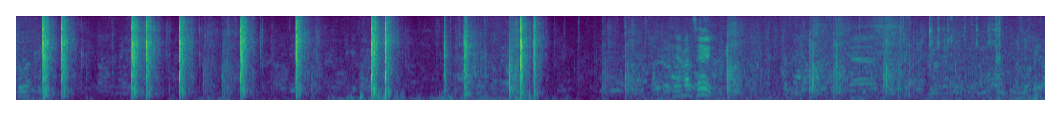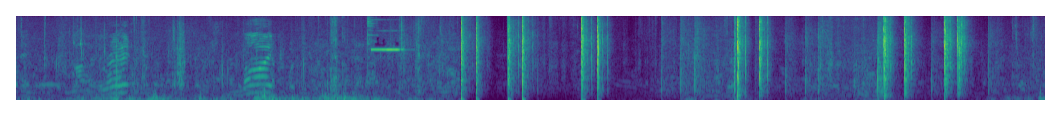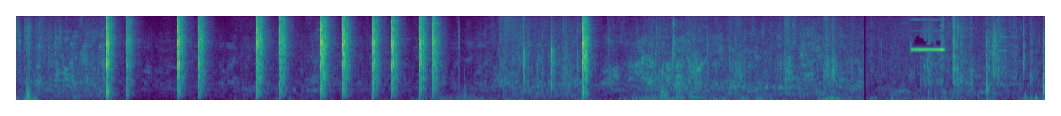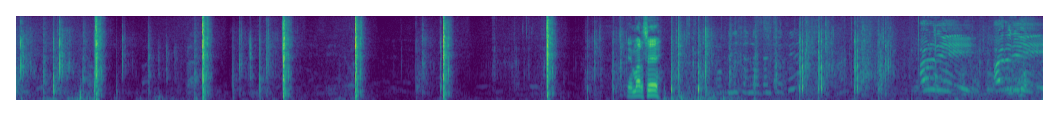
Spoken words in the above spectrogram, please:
Tortuga. Bien, Marce. couldn't talk about it. टेमर से आरुदी, आरुदी,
